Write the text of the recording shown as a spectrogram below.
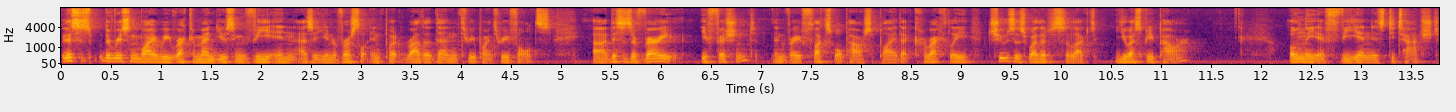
this is the reason why we recommend using VIN as a universal input rather than 3.3 volts. Uh, this is a very efficient and very flexible power supply that correctly chooses whether to select USB power only if VIN is detached,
